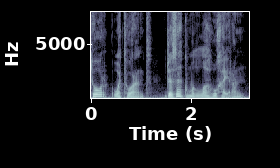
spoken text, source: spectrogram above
تور وتورنت جزاكم الله خيرا.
